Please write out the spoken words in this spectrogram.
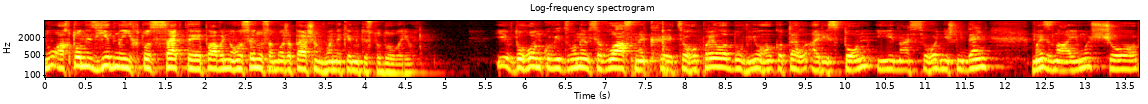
Ну, а хто не згідний, хто з секти правильного синуса, може першим в мене кинути 100 доларів. І вдогонку віддзвонився власник е, цього приладу. В нього котел Арістон. І на сьогоднішній день ми знаємо, що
